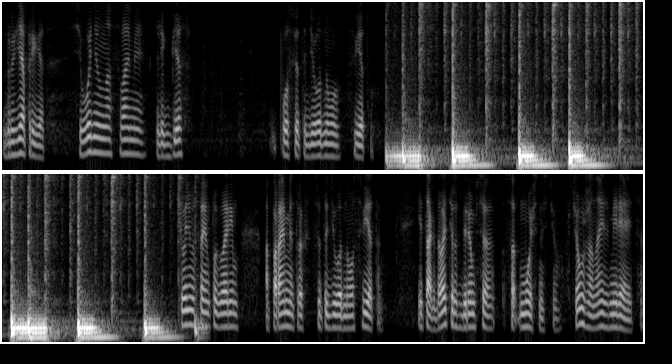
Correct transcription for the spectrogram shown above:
Друзья, привет! Сегодня у нас с вами ликбез по светодиодному свету. Сегодня мы с вами поговорим о параметрах светодиодного света. Итак, давайте разберемся с мощностью. В чем же она измеряется?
